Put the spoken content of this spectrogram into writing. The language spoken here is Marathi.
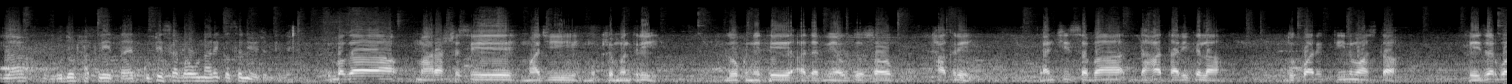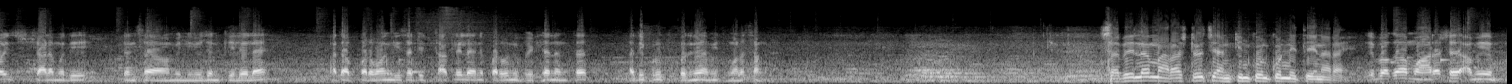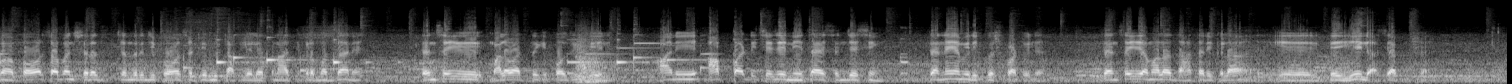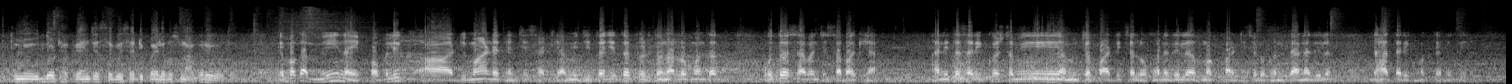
उद्धव ठाकरे येत आहेत. कुठे सभा होणार आहे? कसं नियोजन केलं बघा महाराष्ट्राचे माजी मुख्यमंत्री लोकनेते आदरणीय उद्धवसाहेब ठाकरे यांची सभा दहा तारखेला दुपारी तीन वाजता फेजर बॉईज शाळेमध्ये त्यांचं आम्ही नियोजन केलेलं आहे. आता परवानगीसाठी टाकलेलं आहे आणि परवानगी भेटल्यानंतर अधिकृतपणे आम्ही तुम्हाला सांगणार. सभेला महाराष्ट्राचे आणखीन कोण कोण नेते येणार आहे? हे बघा महाराष्ट्र आम्ही पवार साहेबांनी शरदचंद्रजी पवारसाठी आम्ही टाकलेले पण आज तिकडं मतदान आहे. त्यांचंही मला वाटतं की पॉझिटिव्ह येईल. आणि आप पार्टीचे जे नेता आहे संजय सिंग त्यांनाही आम्ही रिक्वेस्ट पाठवल्या त्यांचंही आम्हाला दहा तारखेला ते येईल अशी अपेक्षा आहे. तुम्ही उद्धव ठाकरे यांच्या सभेसाठी पहिल्यापासून आग्रही होतो. हे बघा मी नाही पब्लिक डिमांड आहे त्यांच्यासाठी. आम्ही जिथं जिथं फिरतो ना लोक म्हणतात उद्धव साहेबांची सभा घ्या. आणि तसा रिक्वेस्ट आम्ही आमच्या पार्टीच्या लोकांना दिलं मग पार्टीच्या लोकांनी त्यांना दिलं. दहा तारीख मग त्यांना दिलं.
